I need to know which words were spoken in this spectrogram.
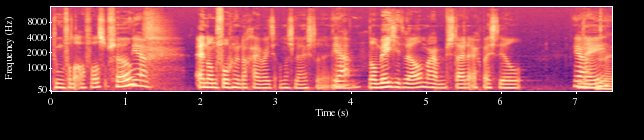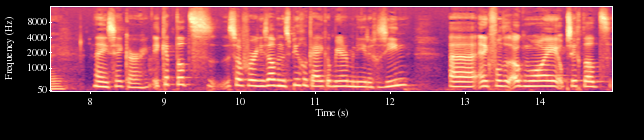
doen van de afwas of zo. Ja. En dan de volgende dag ga je weer iets anders luisteren. En Ja. Dan weet je het wel, maar sta je er echt bij stil? Ja. Nee. Nee. Nee, zeker. Ik heb dat zo voor jezelf in de spiegel kijken op meerdere manieren gezien. Eh, en ik vond het ook mooi op zich dat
